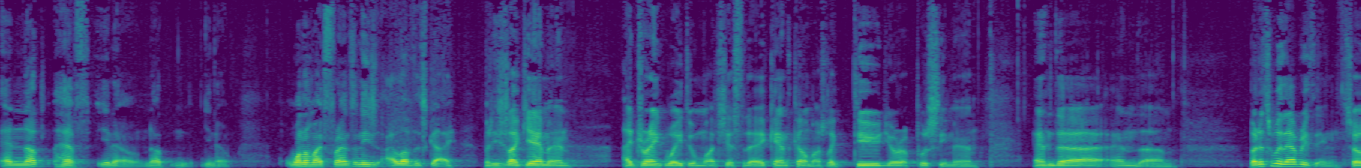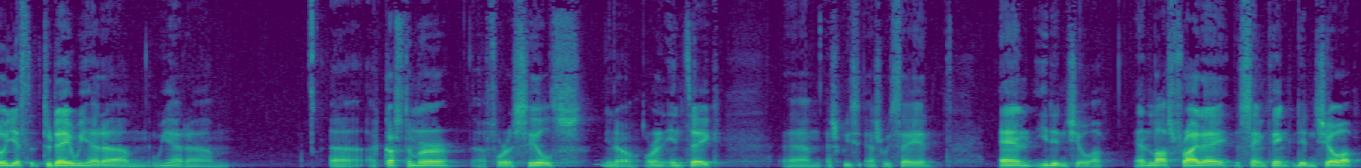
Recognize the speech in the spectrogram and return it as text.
and not have you know not you know one of my friends, and he's I love this guy, but he's like, yeah, man, I drank way too much yesterday. I can't come. I was like, dude, you're a pussy, man. And uh, and um, but it's with everything. So yes, today we had um, we had um, uh, a customer uh, for a sales, you know, or an intake, um, as we as we say it, and he didn't show up. And last Friday, the same thing, didn't show up.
